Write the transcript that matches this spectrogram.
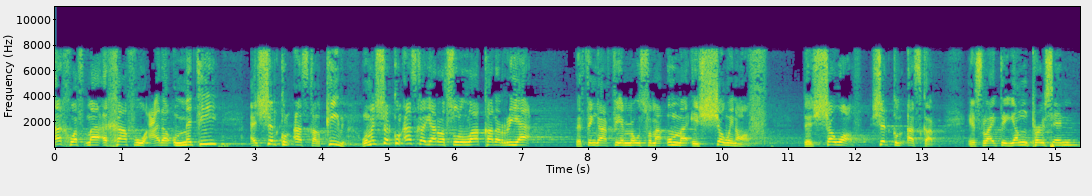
أخوف ما أخاف على أمتي الشرك الأصغر قيل وما الشرك الأصغر يا رسول الله قال الرياء The thing I fear most for my ummah is showing off. The show off. Shirk al-Asghar. It's like the young person,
